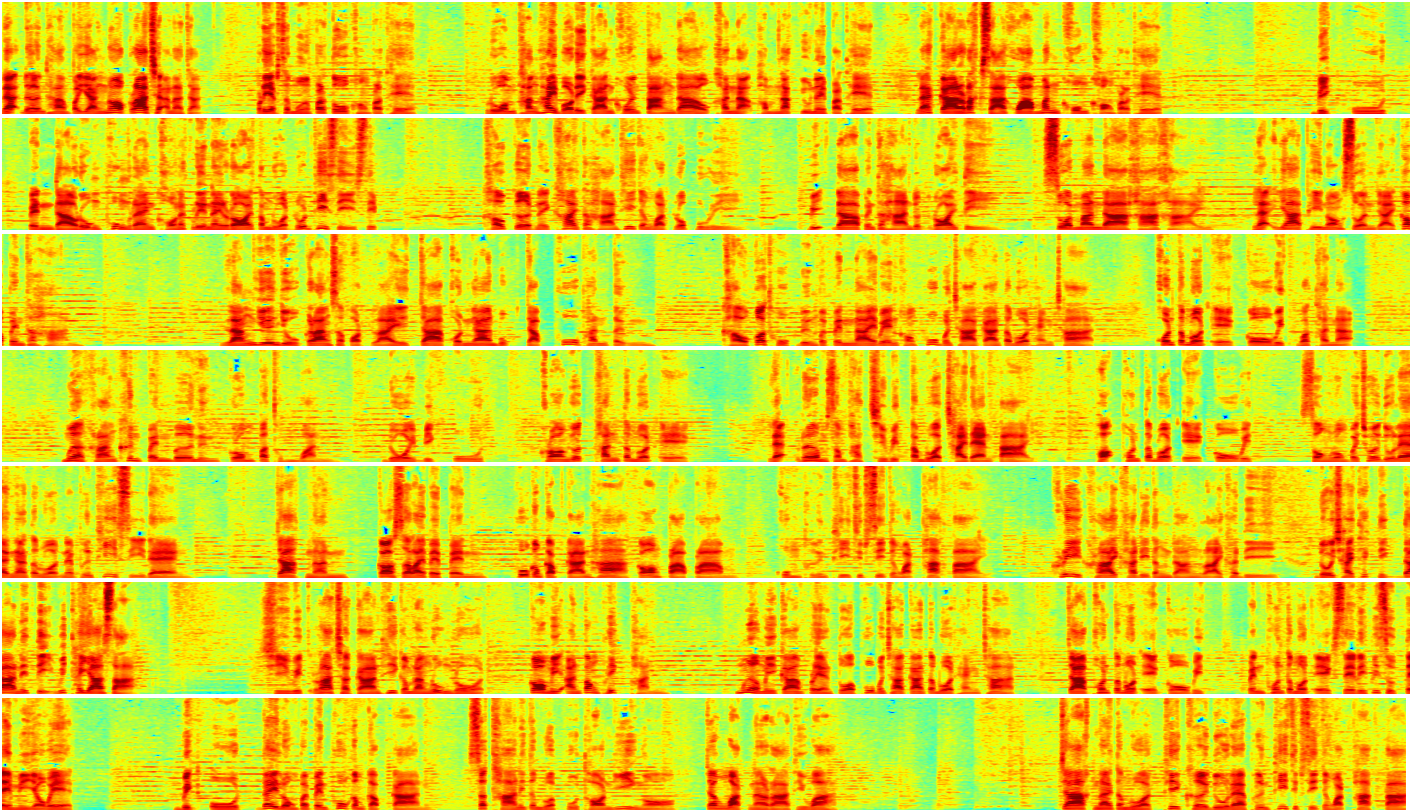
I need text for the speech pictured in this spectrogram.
และเดินทางไปยังนอกราชอาณาจักร เปรียบเสมือนประตูของประเทศ รวมทั้งให้บริการคนต่างด้าวขณะพำนักอยู่ในประเทศ และการรักษาความมั่นคงของประเทศบิ๊กอูดเป็นดาวรุ่งพุ่งแรงของนักเรียนในร้อยตำรวจรุ่นที่ 40 เขาเกิดในค่ายทหารที่จังหวัดลบบุรี บิดาเป็นทหารยศร้อยตี ส่วนมารดาขาขาย และญาติพี่น้องส่วนใหญ่ก็เป็นทหาร หลังยืนอยู่กลางสปอตไลท์จากผลงานบุกจับผู้พันตึง เขาก็ถูกดึงไปเป็นนายเวรของผู้บัญชาการตำรวจแห่งชาติพลตำรวจเอกโกวิทวัฒนะ เมื่อครั้งขึ้นเป็นเบอร์หนึ่งกรมปทุมวัน โดยบิ๊กอูดครองยศพันตำรวจเอก และเริ่มสัมผัสชีวิตตำรวจชายแดนใต้ เพราะพลตำรวจเอกโกวิทส่งลงไปช่วยดูแลงานตำรวจในพื้นที่สีแดง จากนั้นก็สไลด์ไปเป็นผู้กำกับการ 5 กองปราบปราม คุมพื้นที่ 14 จังหวัดภาคใต้ คลี่คลายคดีดังๆ หลายคดี โดยใช้เทคนิคด้านนิติวิทยาศาสตร์ ชีวิตราชการที่กำลังรุ่งโรจน์ก็มีอันต้องพลิกผัน เมื่อมีการเปลี่ยนตัวผู้บัญชาการตำรวจแห่งชาติ จากพลตำรวจเอกโกวิทเป็นพลตำรวจเอกเสรีพิสุทธิ์เตมียเวทบิ๊กอูดได้ลงไปเป็นผู้กำกับการ สถานีตำรวจภูทรยี่งอ จังหวัดนาราธิวาสจากนายตำรวจที่เคยดูแลพื้นที่ 14 จังหวัดภาคใต้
